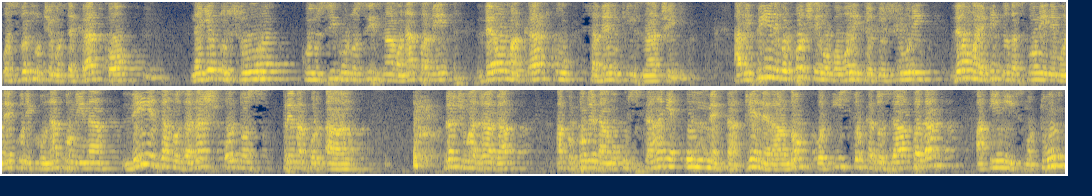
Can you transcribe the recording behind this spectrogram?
osvrnut ćemo se kratko na jednu suru koju sigurno svi znamo na pamet, veoma kratku sa velikim značenjima. Ali prije nego počnemo govoriti o toj suri, veoma je bitno da spomenemo nekoliko napomina vezano za naš odnos prema Kur'anu. Braću moja draga, ako pogledamo u stanje ummeta generalno, od istoka do zapada, a i nismo tu,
